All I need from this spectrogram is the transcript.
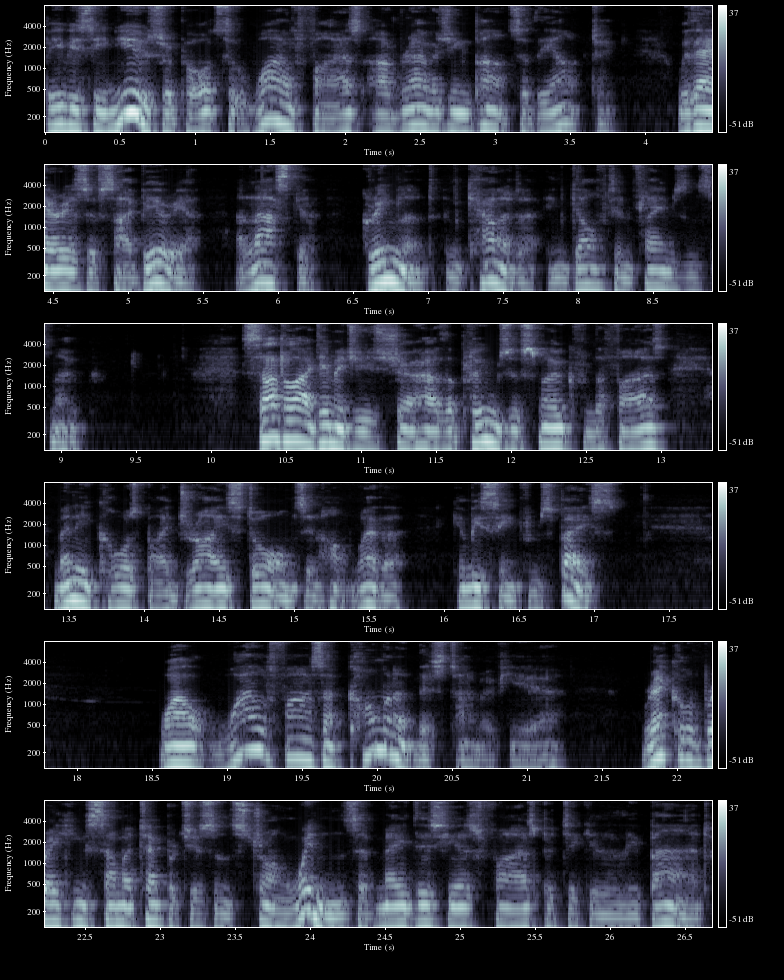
BBC News reports that wildfires are ravaging parts of the Arctic, with areas of Siberia, Alaska, Greenland, and Canada engulfed in flames and smoke. Satellite images show how the plumes of smoke from the fires, many caused by dry storms in hot weather, can be seen from space. While wildfires are common at this time of year, Record breaking summer temperatures and strong winds have made this year's fires particularly bad.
